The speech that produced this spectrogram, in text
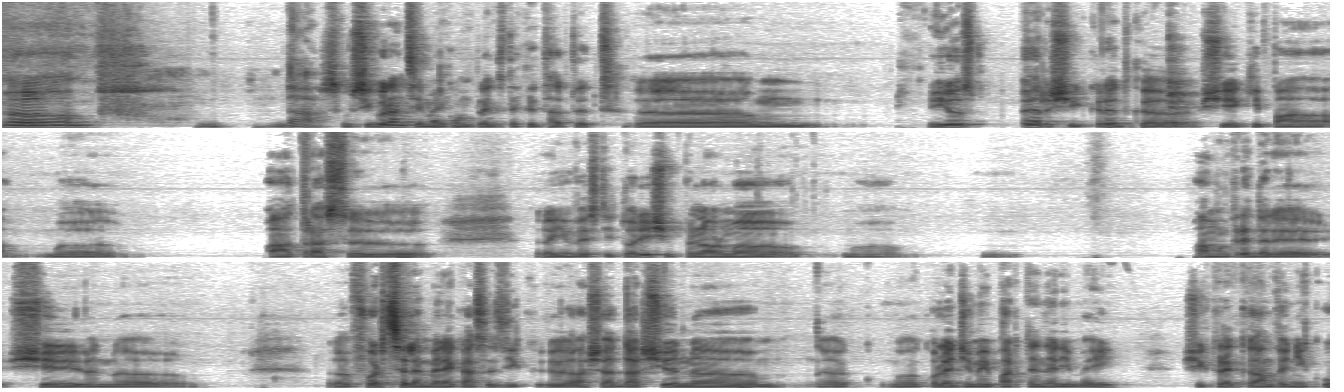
Uh, da, cu siguranță e mai complex decât atât. Ehm, eu sper și cred că și echipa a atras uh, investitorii și până la urmă am încredere și în uh, forțele mele, ca să zic uh, așa, dar și în colegii mei, partenerii mei și cred că am venit cu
